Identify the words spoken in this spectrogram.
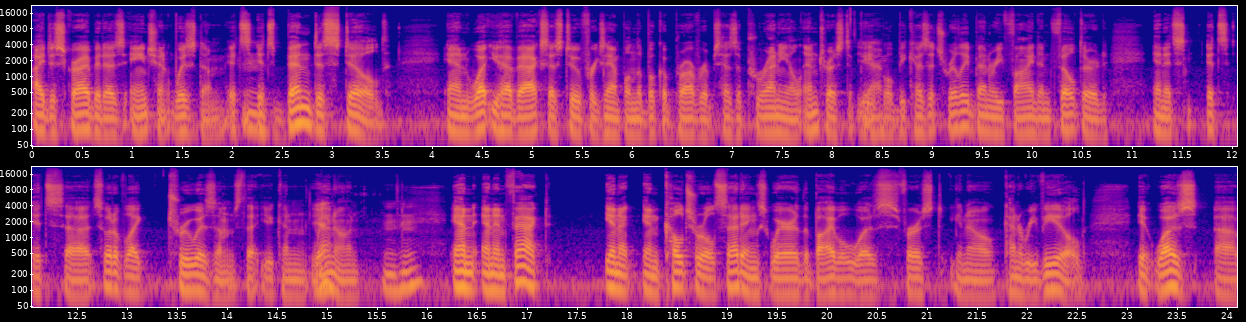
I describe it as ancient wisdom. It's it's been distilled, and what you have access to, for example, in the book of Proverbs, has a perennial interest to Yeah. people because it's really been refined and filtered, and it's it's it's uh, sort of like truisms that you can Yeah. lean on. And and in fact, in a in cultural settings where the Bible was first, you know, kind of revealed, it was uh,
